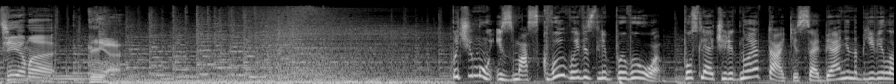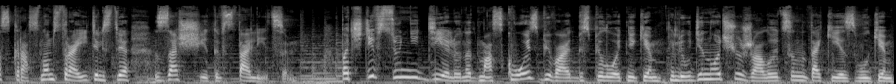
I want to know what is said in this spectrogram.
тема дня. Почему из Москвы вывезли ПВО? После очередной атаки Собянин объявил о скоростном строительстве защиты в столице. Почти всю неделю над Москвой сбивают беспилотники. Люди ночью жалуются на такие звуки.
